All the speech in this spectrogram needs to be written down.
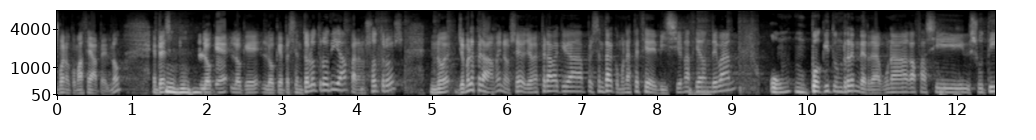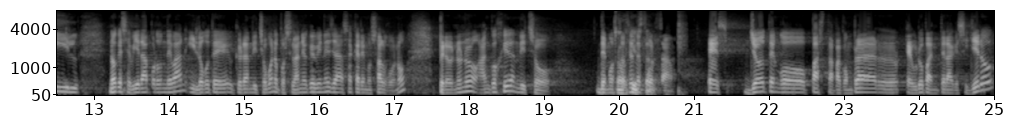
Bueno, como hace Apple, ¿no? Entonces, lo, que, lo, que, lo que presentó el otro día para nosotros, no, yo me lo esperaba menos, ¿eh? Yo me esperaba que iba a presentar como una especie de visión hacia dónde van, un, un poquito un render de alguna gafa así sutil, ¿no? Que se viera por dónde van y luego te, que hubieran dicho, bueno, pues el año que viene ya sacaremos algo, ¿no? Pero no, no, han cogido y han dicho, demostración de fuerza. Es, yo tengo pasta para comprar Europa entera que si quiero,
